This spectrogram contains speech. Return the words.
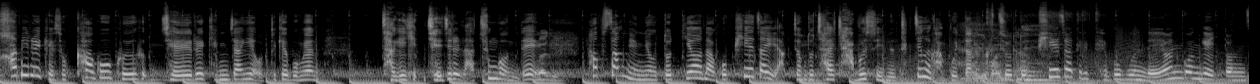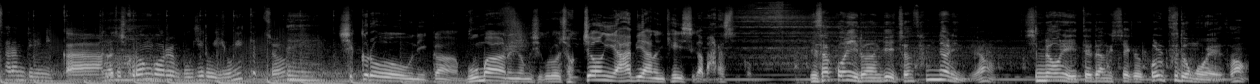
합의를 계속하고 그 죄를 굉장히 어떻게 보면 자기 히- 재질을 낮춘 건데 맞아요. 협상 능력도 뛰어나고 피해자의 약점도 잘 잡을 수 있는 특징을 갖고 있다는. 거죠. 그렇죠. 또 네. 피해자들이 대부분 내연 관계에 있던 사람들이니까 아마도 그렇죠. 그런 거를 무기로 이용했겠죠. 네. 시끄러우니까 무마하는 형식으로 적정히 합의하는 케이스가 많았을 겁니다. 이 사건이 일어난 게 2003년인데요. 신명훈이 이때 당시에 그 골프 동호회에서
